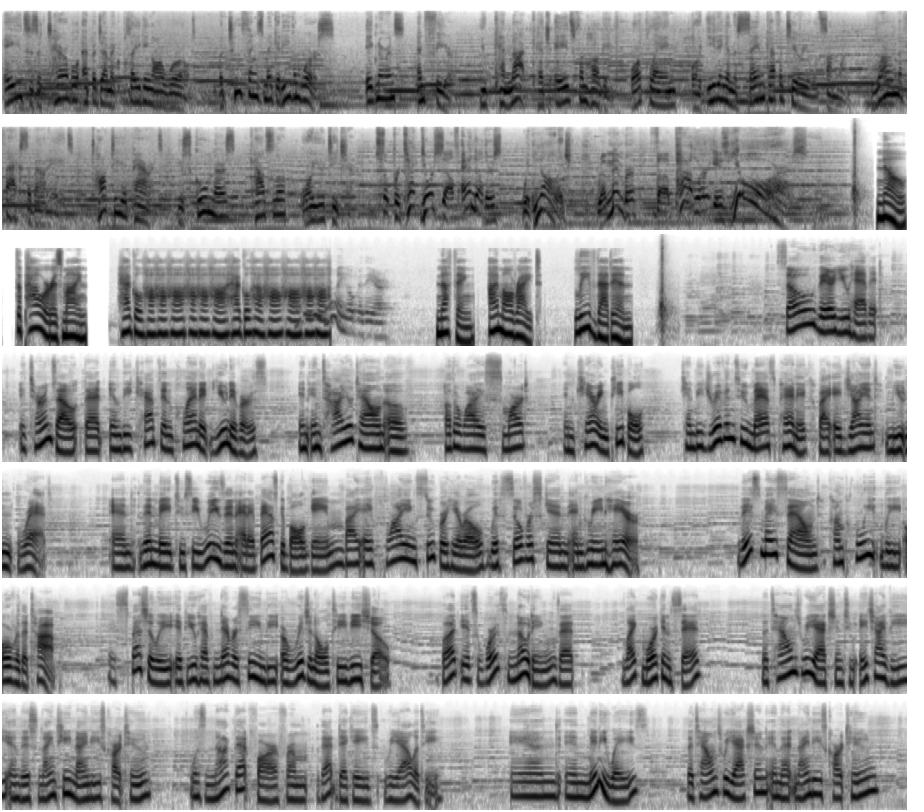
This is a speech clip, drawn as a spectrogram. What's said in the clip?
AIDS is a terrible epidemic plaguing our world, but two things make it even worse ignorance and fear. You cannot catch AIDS from hugging, or playing, or eating in the same cafeteria with someone. Learn the facts about AIDS. Talk to your parents, your school nurse, counselor, or your teacher. So protect yourself and others with knowledge. Remember, the power is yours. No, the power is mine. Haggle ha ha ha ha ha ha haggle ha ha ha ha ha. What are you doing over there? Nothing. I'm all right. Leave that in. So there you have it. It turns out that in the Captain Planet universe, an entire town of otherwise smart and caring people can be driven to mass panic by a giant mutant rat, and then made to see reason at a basketball game by a flying superhero with silver skin and green hair. This may sound completely over the top, especially if you have never seen the original TV show. But it's worth noting that, like Morgan said, the town's reaction to HIV in this 1990s cartoon was not that far from that decade's reality. And in many ways, the town's reaction in that 90s cartoon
